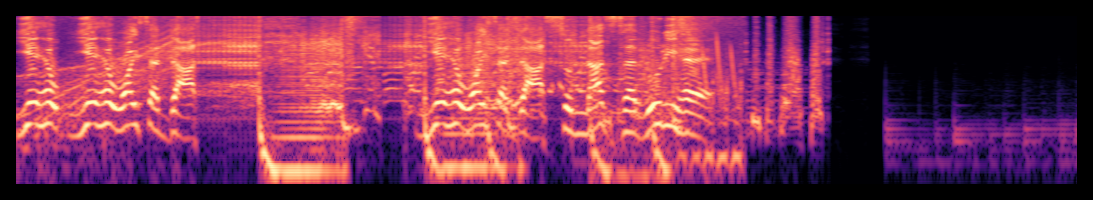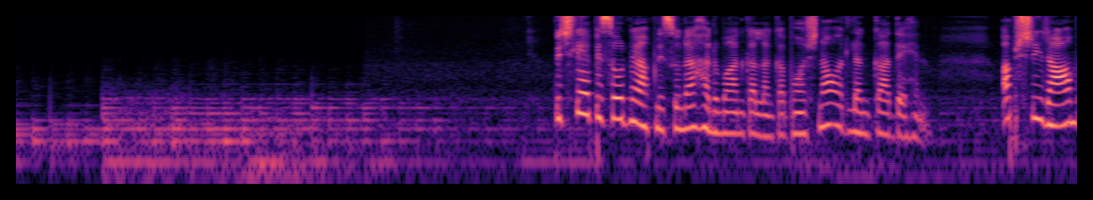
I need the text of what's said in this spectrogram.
ये है ये है वॉइस अड्डा ये है वॉइस अड्डा सुनना ज़रूरी है. पिछले एपिसोड में आपने सुना हनुमान का लंका पहुँचना और लंका दहन. अब श्री राम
